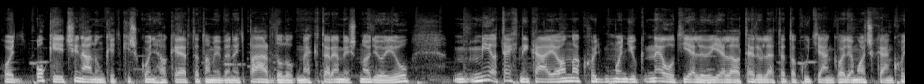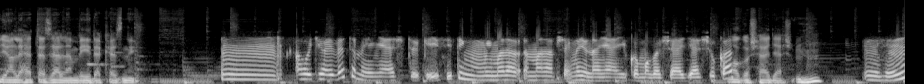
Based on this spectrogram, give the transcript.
hogy oké, okay, csinálunk egy kis konyhakertet, amiben egy pár dolog megterem, és nagyon jó. Mi a technikája annak, hogy mondjuk ne ott jelölje le a területet a kutyánk vagy a macskánk, hogyan lehet ez ellen védekezni? Mm, ahogyha egy veteményest készítünk, mi manapság nagyon ajánljuk a magas ágyásokat. Magas ágyás. Uh-huh. Uh-huh,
